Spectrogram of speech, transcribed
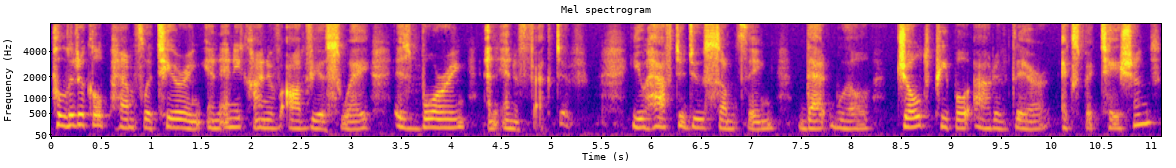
political pamphleteering in any kind of obvious way is boring and ineffective. You have to do something that will jolt people out of their expectations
